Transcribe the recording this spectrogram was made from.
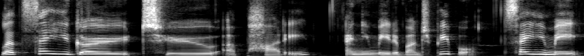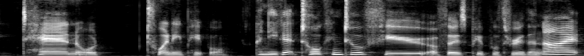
let's say you go to a party and you meet a bunch of people. Say you meet 10 or 20 people, and you get talking to a few of those people through the night,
